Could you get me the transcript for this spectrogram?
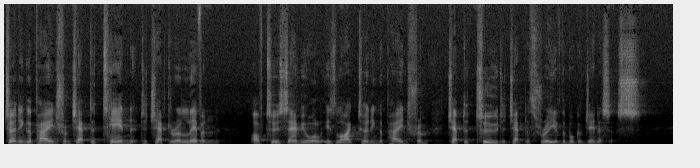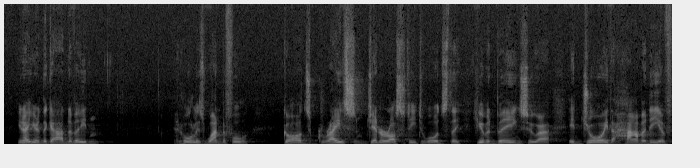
Turning the page from chapter 10 to chapter 11 of 2 Samuel is like turning the page from chapter 2 to chapter 3 of the book of Genesis. You know, you're in the Garden of Eden, and all is wonderful, God's grace and generosity towards the human beings who are, enjoy the harmony of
